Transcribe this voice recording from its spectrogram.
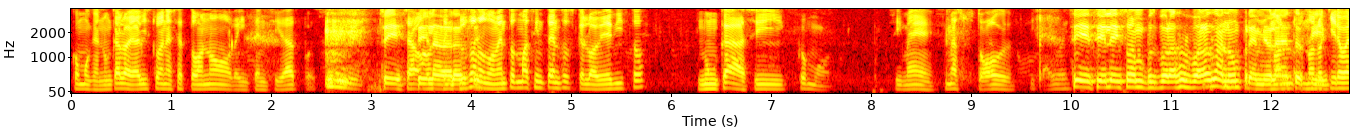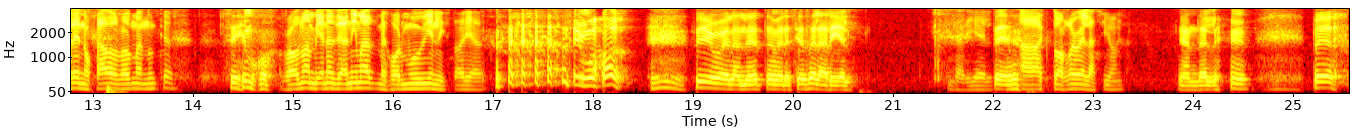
Como que nunca lo había visto en ese tono de intensidad, pues. Sí, O sea, sí, la verdad. incluso en los sí. momentos más intensos que lo había visto, nunca así como. Sí me, sí me asustó. Sí, sí, le hizo, pues por eso, por algo ganó un premio, No, la neta, no sí. lo quiero ver enojado, Rodman, nunca. Sí, mo. Rodman Vienes de Ánimas, mejor movie en la historia. Simón. Sí, güey, la neta, merecías el Ariel. Pero- Ah, actor revelación. Ándale. Pero.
